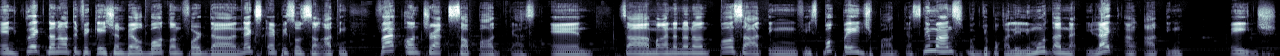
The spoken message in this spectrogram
and click the notification bell button for the next episodes ng ating Fact on Track sa podcast. And sa mga nanonood po sa ating Facebook page, Podcast ni Mans, huwag niyo po kalilimutan na i-like ang ating page.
